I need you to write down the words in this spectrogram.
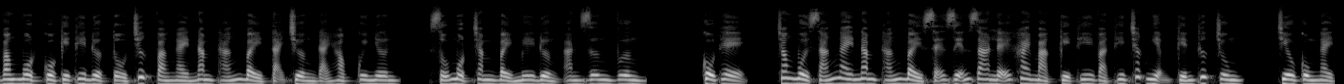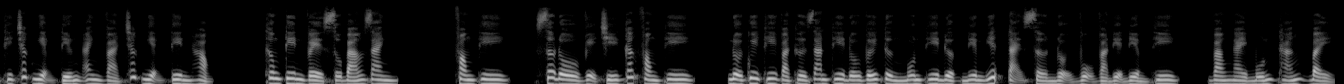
vòng 1 của kỳ thi được tổ chức vào ngày 5 tháng 7 tại trường Đại học Quy Nhơn, số 170 đường An Dương Vương. Cụ thể, trong buổi sáng ngày 5 tháng 7 sẽ diễn ra lễ khai mạc kỳ thi và thi trắc nghiệm kiến thức chung, chiều cùng ngày thi trắc nghiệm tiếng Anh và trắc nghiệm tin học. Thông tin về số báo danh, phòng thi, sơ đồ vị trí các phòng thi, nội quy thi và thời gian thi đối với từng môn thi được niêm yết tại Sở Nội vụ và địa điểm thi vào ngày 4 tháng 7.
